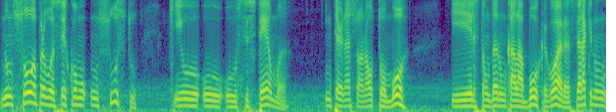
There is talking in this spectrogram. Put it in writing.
não soa para você como um susto que o, o, o sistema internacional tomou e eles estão dando um cala-boca agora? Será que não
